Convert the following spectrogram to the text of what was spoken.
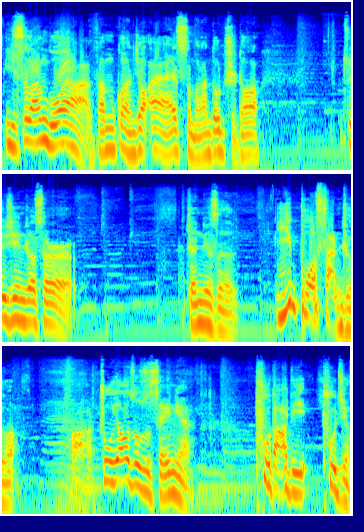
伊斯兰国呀，咱们管叫 IS 嘛，咱都知道。最近这事儿真的是一波三折啊！主要就是谁呢？普大帝普京，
